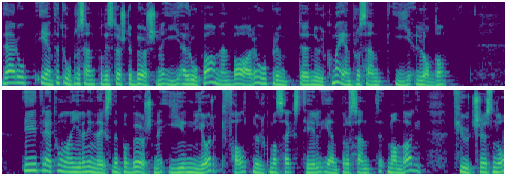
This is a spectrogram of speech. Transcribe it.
Det er opp 1-2 på de største børsene i Europa, men bare opp rundt 0,1% i London. De tre toneangivende indeksene på børsene i New York falt 0,6 til 1% mandag. Futures nå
